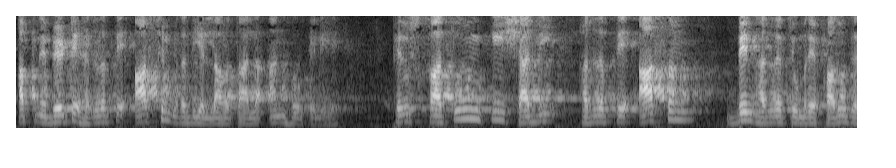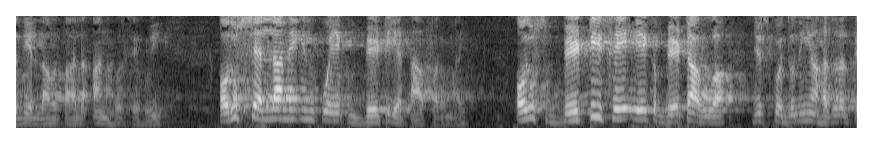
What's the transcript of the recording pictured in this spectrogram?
اپنے بیٹے حضرت آسم رضی اللہ تعالیٰ عنہ کے لیے۔ پھر اس خاتون کی شادی حضرت آسم بن حضرت عمر فاروق رضی اللہ تعالیٰ عنہ سے ہوئی۔ اور اس سے اللہ نے ان کو ایک بیٹی عطا فرمائی۔ اور اس بیٹی سے ایک بیٹا ہوا جس کو دنیا حضرت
